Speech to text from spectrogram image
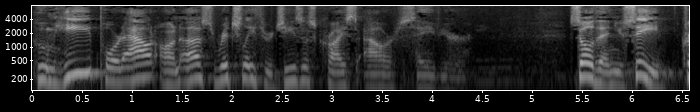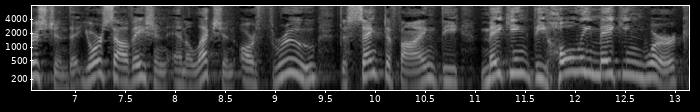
whom He poured out on us richly through Jesus Christ our Savior. So then, you see, Christian, that your salvation and election are through the sanctifying, the making, the holy making work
